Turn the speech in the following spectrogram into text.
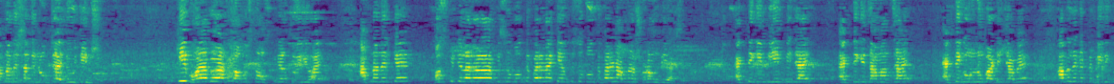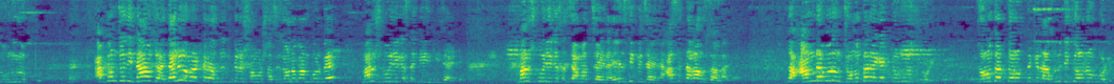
আপনাদের সাথে লোক যায় দুই, তিনশো। কি ভয়াবহ একটা অবস্থা হসপিটাল তৈরি হয়। আপনাদেরকে হসপিটালেরা কিছু বলতে পারে না, কেউ কিছু বলতে পারে না আপনারা সরাম দিয়ে আসে একদিকে বিএনপি যায়, একদিকে জামাত যায়, একদিকে অন্য পার্টি যাবে। আপনাদেরকে একটা বিধিকে অনুরোধ করি। এখন যদি নাও যায়, তাহলেও আবার একটা রাজনৈতিক দলের সমস্যা আছে। জনগণ বলবে, মানুষ মরে গেছে, বিএনপি যায় না। মানুষ মরে গেছে, জামাত যায় না এনসিপি যায় না, আছে তারাও চালায় তো আমরা বরং জনতার আগে একটা অনুরোধ করি, জনতার তরফ থেকে রাজনৈতিক দলেরও বলি,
